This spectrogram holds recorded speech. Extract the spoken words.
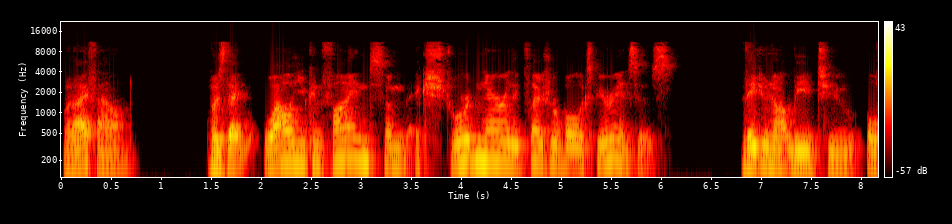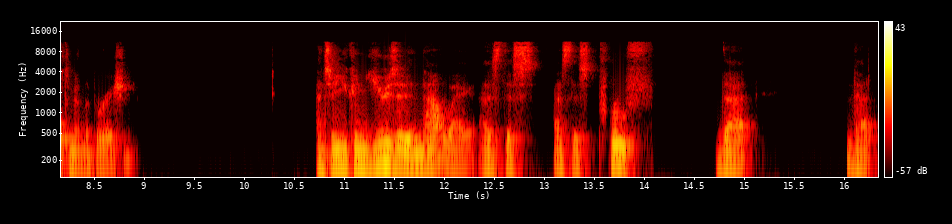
what I found was that while you can find some extraordinarily pleasurable experiences, they do not lead to ultimate liberation. And so you can use it in that way as this as this proof that that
